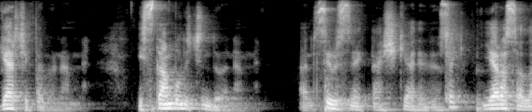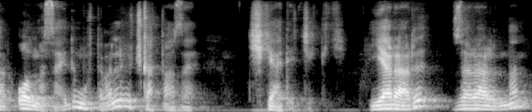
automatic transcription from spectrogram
gerçekten önemli. İstanbul için de önemli. Yani sivrisinekten şikayet ediyorsak yarasalar olmasaydı muhtemelen 3 kat fazla şikayet edecektik. Yararı zararından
